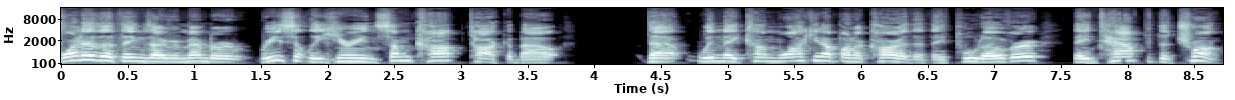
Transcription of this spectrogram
One of the things I remember recently hearing some cop talk about that when they come walking up on a car that they pulled over, they mm-hmm. tap the trunk.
